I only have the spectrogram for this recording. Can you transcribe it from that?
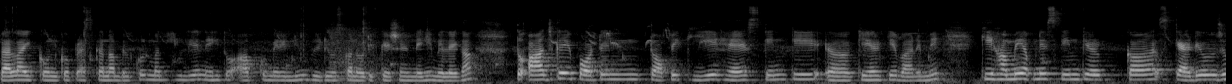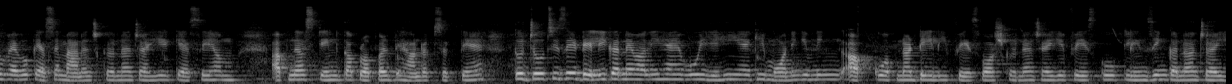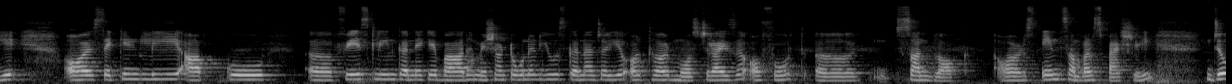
बेल आइकन को प्रेस करना बिल्कुल मत भूलिए, नहीं तो आपको मेरे न्यू वीडियोस का नोटिफिकेशन नहीं मिलेगा। तो आज का इंपॉर्टेंट टॉपिक ये है स्किन के केयर के बारे में कि हमें अपने स्किन केयर का स्केड्यूल जो है वो कैसे मैनेज करना चाहिए, कैसे हम अपना स्किन का प्रॉपर ध्यान रख सकते हैं। तो जो चीज़ें डेली करने वाली हैं वो यही है कि मॉर्निंग इवनिंग आपको अपना डेली फेस वॉश करना चाहिए फेस को क्लिनजिंग करना चाहिए और सेकेंडली आपको फेस uh, क्लीन करने के बाद हमेशा टोनर यूज़ करना चाहिए और थर्ड मॉइस्चराइज़र और फोर्थ सन ब्लॉक और इन समर स्पेशली जो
